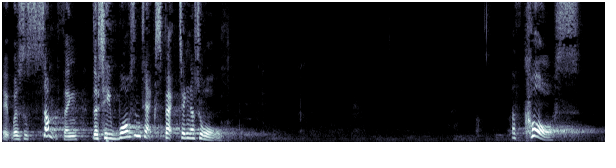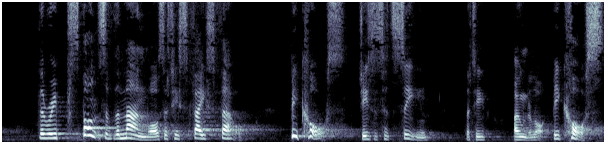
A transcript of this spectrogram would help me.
It was something that he wasn't expecting at all. Of course, the response of the man was that his face fell because Jesus had seen that he owned a lot, because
